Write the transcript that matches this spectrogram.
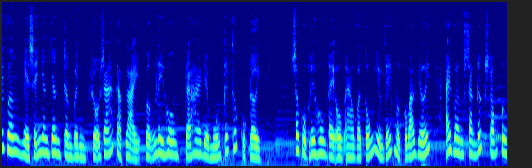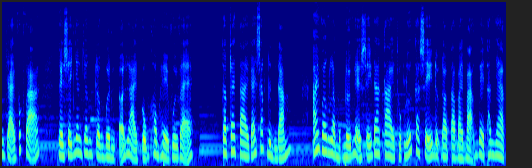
Ái Vân, nghệ sĩ nhân dân Trần Bình rỗ rá gặp lại, vẫn ly hôn, cả hai đều muốn kết thúc cuộc đời. Sau cuộc ly hôn đầy ồn ào và tốn nhiều giấy mực của báo giới, Ái Vân sang Đức sống bươn chải vất vả. Nghệ sĩ nhân dân Trần Bình ở lại cũng không hề vui vẻ. Cặp trai tài gái sắc đình đám, Ái Vân là một nữ nghệ sĩ đa tài thuộc lứa ca sĩ được đào tạo bài bản về thanh nhạc,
